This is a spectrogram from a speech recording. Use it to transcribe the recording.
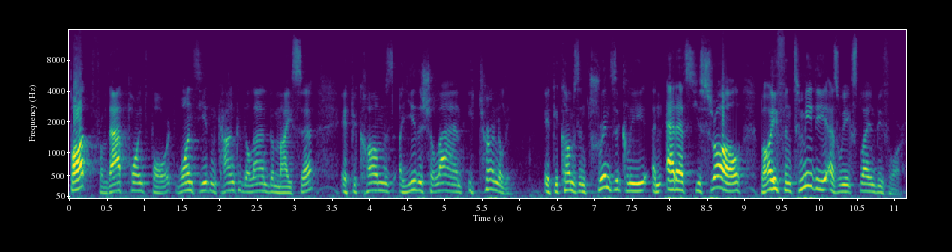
But from that point forward, once Yidden conquered the land b'maisa, it becomes a Yiddish land eternally. It becomes intrinsically an Eretz Yisrael, ba'ofen Tamidi, as we explained before.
